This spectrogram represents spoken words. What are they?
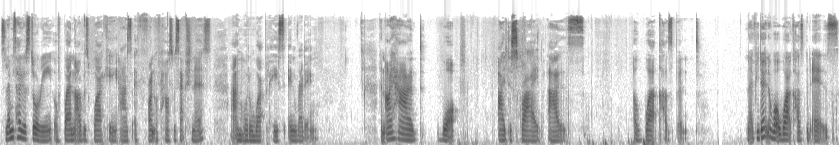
So let me tell you a story of when I was working as a front of house receptionist at a modern workplace in Reading. And I had what I describe as a work husband. Now, if you don't know what a work husband is,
